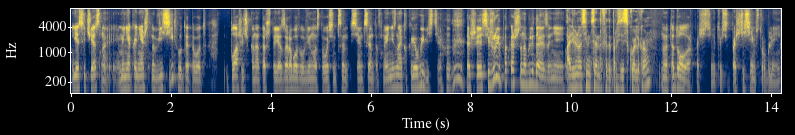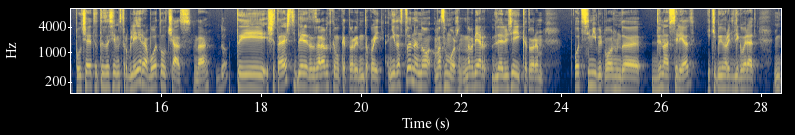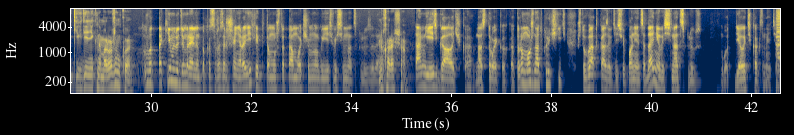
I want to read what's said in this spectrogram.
Если честно, меня, конечно, висит вот эта вот плашечка на то, что я заработал 98 цен- 7 центов, но я не знаю, как ее вывести. Так что я сижу и пока что наблюдаю за ней. А 97 центов это, простите, сколько? Ну, это доллар почти, то есть почти 70 рублей. Получается, ты за 70 рублей работал час, да? Да. Ты считаешь теперь это заработком, который, ну, такой недостойный, но возможен? Например, для людей, которым от 7, предположим, до 12 лет, и типа им родители говорят, никаких денег на мороженку, Вот таким людям реально только с разрешения родителей, потому что там очень много есть 18 плюс заданий. ну хорошо. Там есть галочка в настройках, которую можно отключить, что вы отказываетесь выполнять задание 18+. Вот, делайте как знаете.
